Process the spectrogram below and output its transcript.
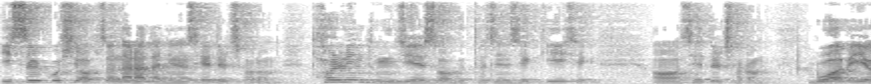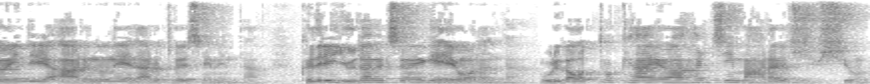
있을 곳이 없어 날아다니는 새들처럼 털린 둥지에서 흩어진 새끼 새, 어, 새들처럼 모압의 여인들이 아르논의 나루토에서 헤맨다. 그들이 유다 백성에게 애원한다. 우리가 어떻게 하여야 할지 말하여 주십시오.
